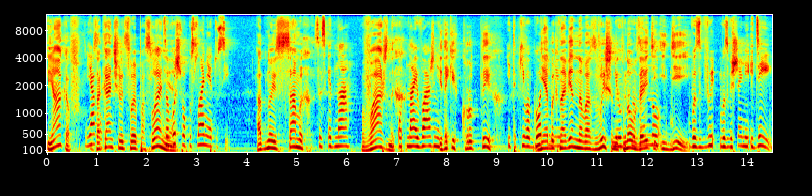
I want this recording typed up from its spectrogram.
Иаков, Яков заканчивает свое послание Завършва посланието си одной из самых важных от и таких крутых, и готини, необыкновенно возвышенных в Новом Завете идей. възвишени идеи.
